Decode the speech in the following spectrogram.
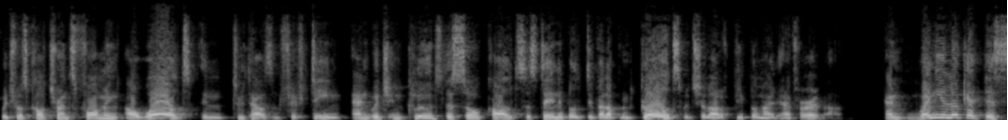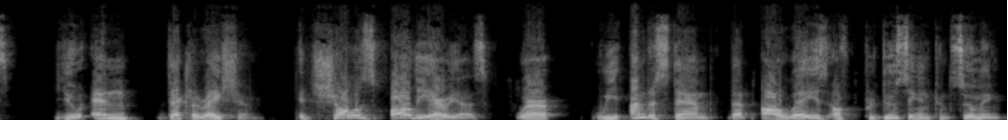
which was called Transforming Our World in 2015, and which includes the so called Sustainable Development Goals, which a lot of people might have heard about. And when you look at this UN declaration, it shows all the areas where we understand that our ways of producing and consuming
